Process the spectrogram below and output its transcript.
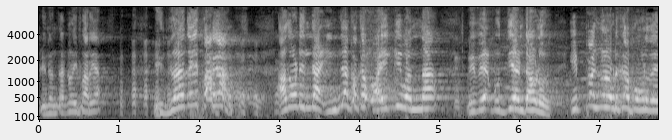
പിന്നെ പിന്നെന്താ ഈ പറയാം? ഇന്നത്തെ ഈ പറയാം? അതുകൊണ്ടില്ല ഇങ്ങക്കൊക്കെ വൈകി വന്ന വിവേ ബുദ്ധി ഉണ്ടാവുള്ളൂ. ഇപ്പൊ നിങ്ങൾ എടുക്കാൻ പോണത്?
